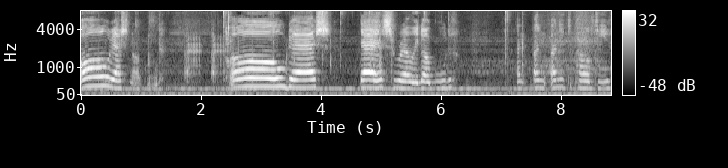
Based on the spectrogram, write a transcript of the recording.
Oh, that's not good. Oh, that's that's really not good. I, I, I need to call the.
